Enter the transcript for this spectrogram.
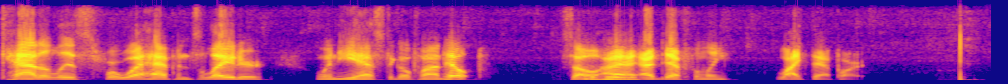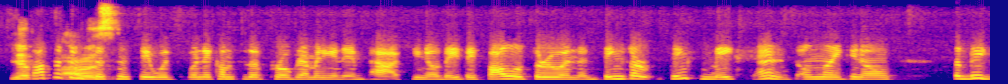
catalyst for what happens later when he has to go find help. So Mhm. I, I definitely like that part. Yep, Lots of I was. consistency with when it comes to the programming and impact. You know, they they follow through and then things are things make sense. Unlike you know the big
